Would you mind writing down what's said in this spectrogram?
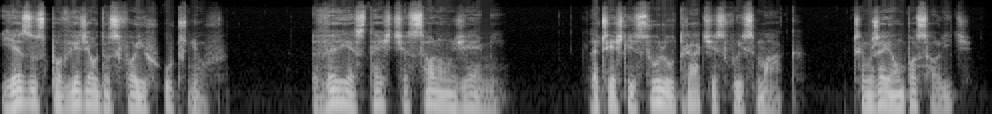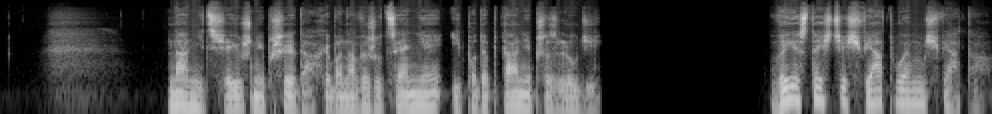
Jezus powiedział do swoich uczniów: Wy jesteście solą ziemi, lecz jeśli sól utraci swój smak, czymże ją posolić? Na nic się już nie przyda, chyba na wyrzucenie i podeptanie przez ludzi. Wy jesteście światłem świata.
